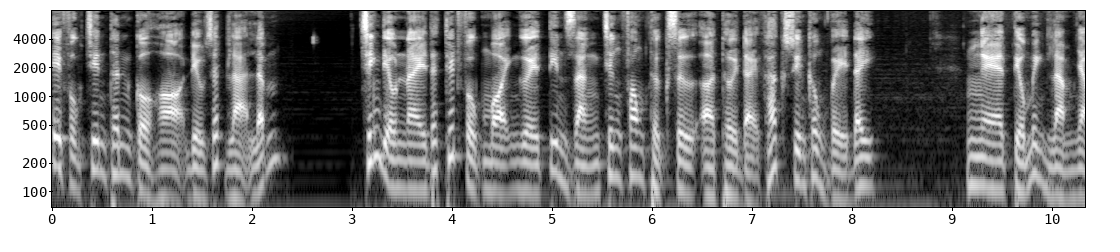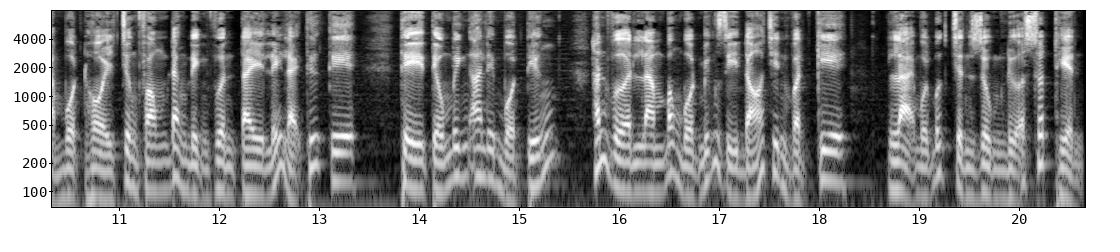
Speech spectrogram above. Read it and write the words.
Y phục trên thân của họ đều rất lạ lắm. Chính điều này đã thuyết phục mọi người tin rằng Trương Phong thực sự ở thời đại khác xuyên không về đây. Nghe Tiểu Minh làm nhảm một hồi, Trương Phong đang định vươn tay lấy lại thứ kia, Thì Tiểu Minh a lên một tiếng. Hắn vừa làm bong một miếng gì đó trên vật kia, Lại một bức chân dung nữa xuất hiện.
